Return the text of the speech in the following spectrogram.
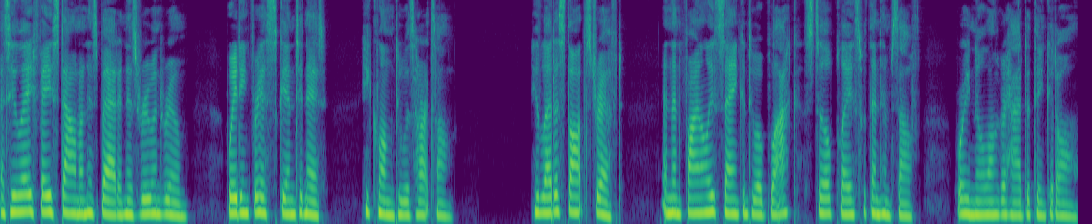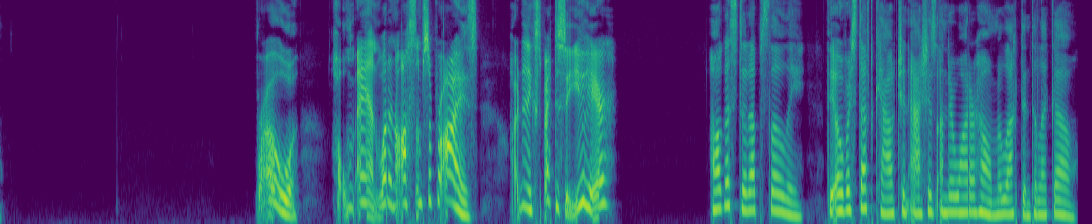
As he lay face down on his bed in his ruined room, waiting for his skin to knit, he clung to his heart song. He let his thoughts drift, and then finally sank into a black, still place within himself where he no longer had to think at all. Bro! Oh man, what an awesome surprise! I didn't expect to see you here. Augus stood up slowly the overstuffed couch in Ash's underwater home reluctant to let go.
